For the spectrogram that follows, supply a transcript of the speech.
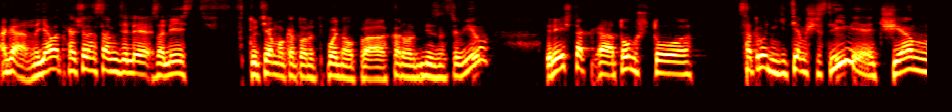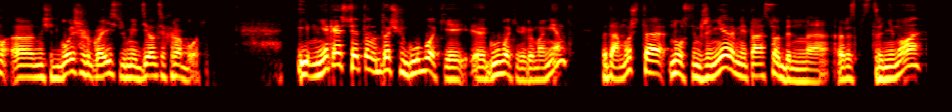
Ага, но я вот хочу на самом деле залезть в ту тему, которую ты понял про Harvard Business Review. Речь так о том, что сотрудники тем счастливее, чем э, значит, больше руководитель умеет делать их работу. И мне кажется, это вот очень глубокий, э, глубокий такой момент, потому что ну, с инженерами это особенно распространено.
